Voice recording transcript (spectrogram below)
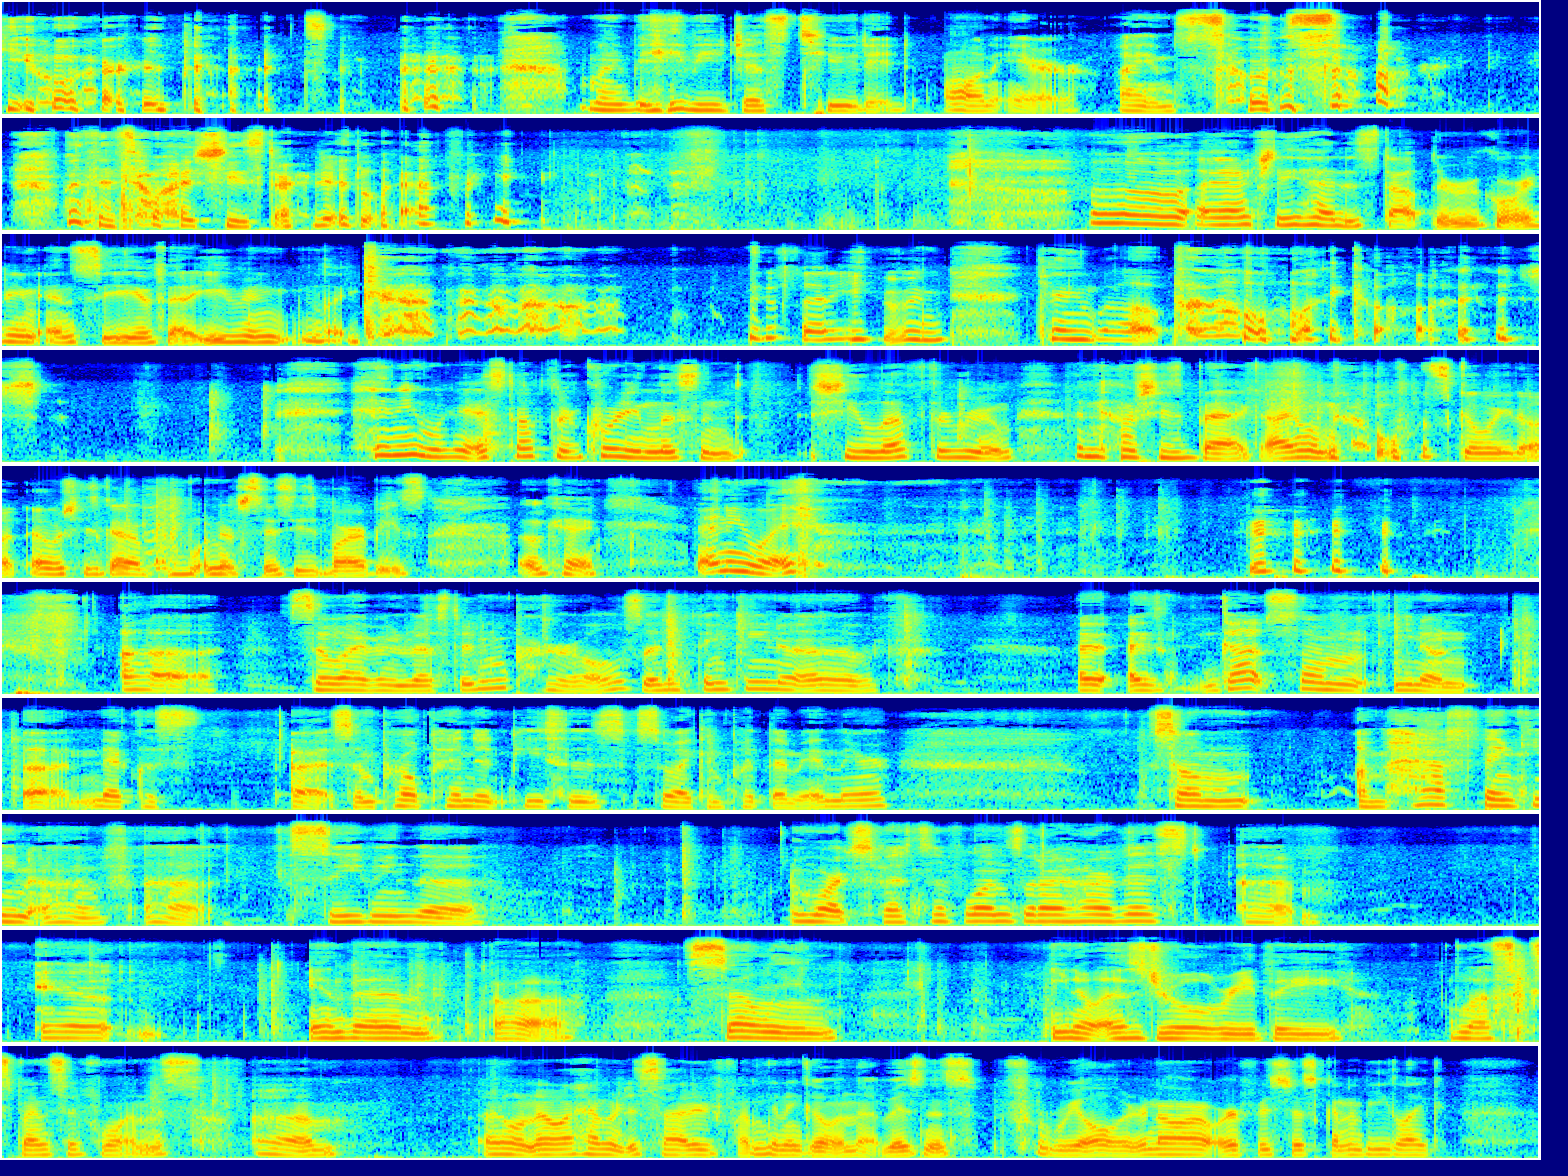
you heard that, my baby just tooted on air. I am so sorry. But that's why she started laughing. oh, I actually had to stop the recording and see if that even, like, if that even came up. Oh my gosh. Anyway, I stopped the recording, listened. She left the room, and now she's back. I don't know what's going on. Oh, she's got a, one of Sissy's Barbies. Okay. Anyway. uh, so I've invested in pearls and thinking of. I, I got some, you know, uh, necklace, uh, some pearl pendant pieces so I can put them in there. So I'm, I'm half thinking of uh, saving the more expensive ones that I harvest, um, and and then uh, selling you know, as jewelry, the less expensive ones. Um, I don't know. I haven't decided if I'm to go in that business for real or not, or if it's just to be like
